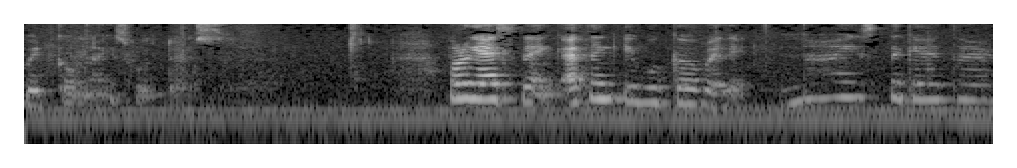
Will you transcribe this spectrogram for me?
would go nice with this. What do you guys think? I think it would go really nice together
